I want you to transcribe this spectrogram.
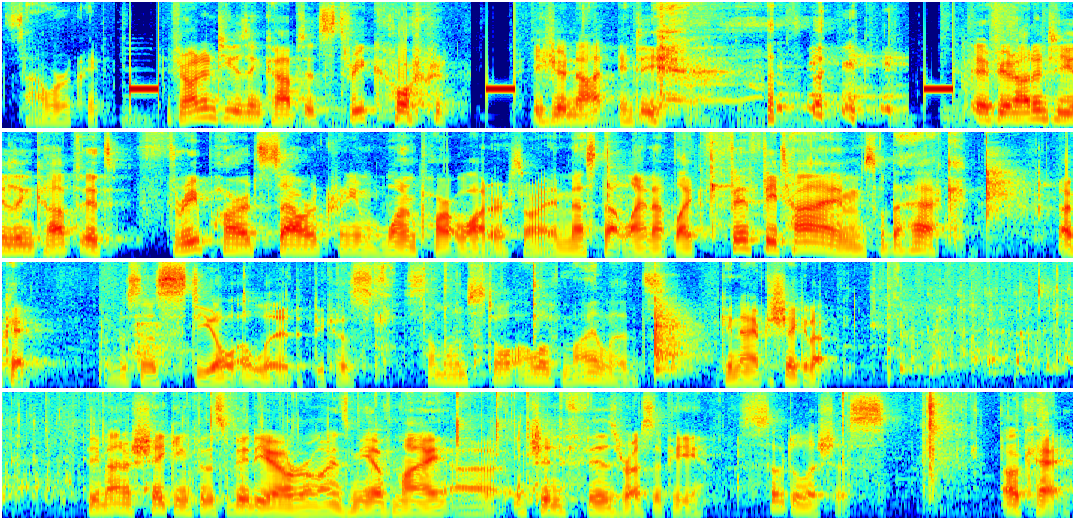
sour cream. If you're not into using cups, it's three quarters. If you're not into, if you're not into using cups, it's three parts sour cream, one part water. Sorry, I messed that line up like 50 times. What the heck? Okay, I'm just gonna steal a lid because someone stole all of my lids. Okay, now I have to shake it up. The amount of shaking for this video reminds me of my uh, gin fizz recipe. So delicious. Okay,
